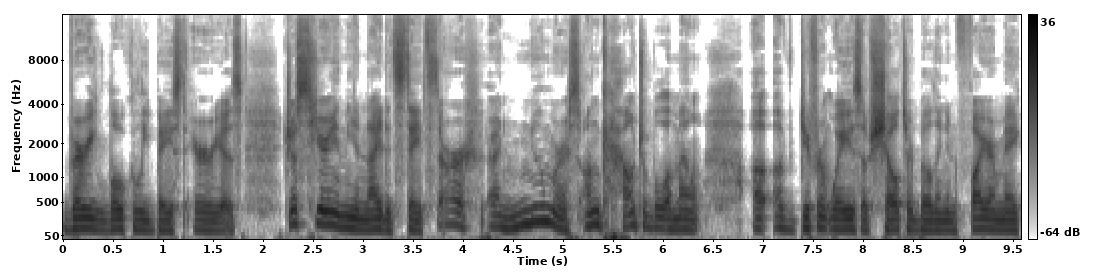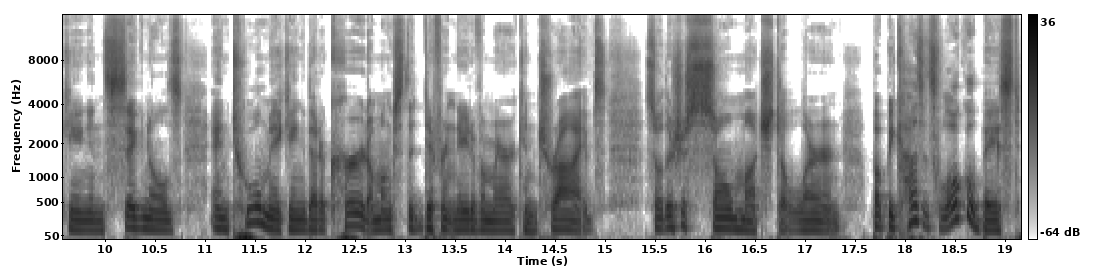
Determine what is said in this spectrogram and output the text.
very locally based areas. Just here in the United States, there are a numerous, uncountable amount of, different ways of shelter building and fire making and signals and tool making that occurred amongst the different Native American tribes. So there's just so much to learn. But because it's local based,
